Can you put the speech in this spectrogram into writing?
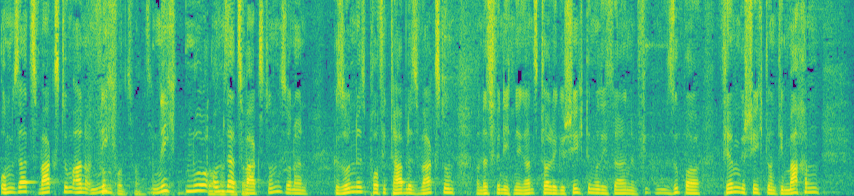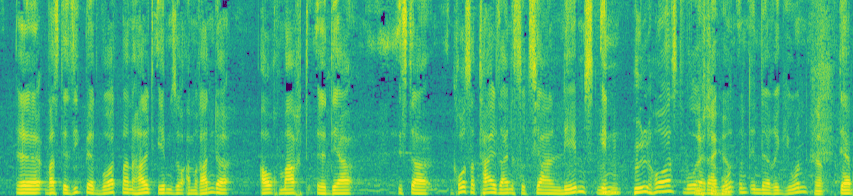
Umsatzwachstum an und nicht, 25. nicht nur Umsatzwachstum, sondern gesundes, profitables Wachstum. Und das finde ich eine ganz tolle Geschichte, muss ich sagen, eine super Firmengeschichte. Und die machen, äh, was der Siegbert Wortmann halt eben so am Rande auch macht, äh, der ist da großer Teil seines sozialen Lebens in Hüllhorst, wo er Mhm. Richtig, da ja. wohnt und in der Region. Ja. Der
